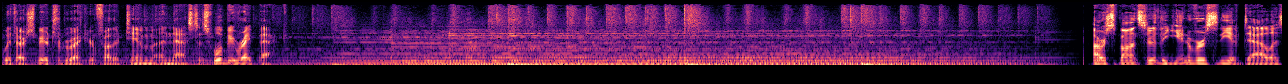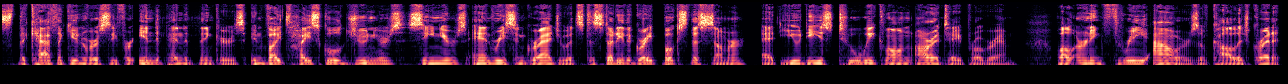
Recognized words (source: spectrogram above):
with our spiritual director, Father Tim Anastos. We'll be right back. Our sponsor, the University of Dallas, the Catholic University for Independent Thinkers, invites high school juniors, seniors, and recent graduates to study the great books this summer at UD's two week long Arate program while earning three hours of college credit.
